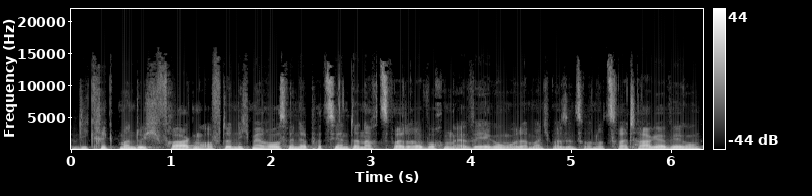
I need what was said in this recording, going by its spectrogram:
die kriegt man durch Fragen oft dann nicht mehr raus, wenn der Patient dann nach zwei, drei Wochen Erwägung oder manchmal sind es auch nur zwei Tage Erwägung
